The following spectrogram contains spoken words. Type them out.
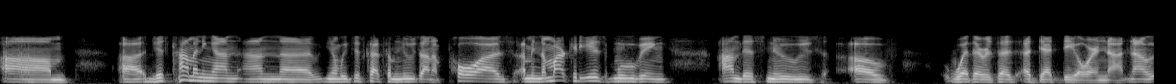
Um, uh, just commenting on on uh, you know we just got some news on a pause. I mean the market is moving on this news of whether it's a, a debt deal or not. Now,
